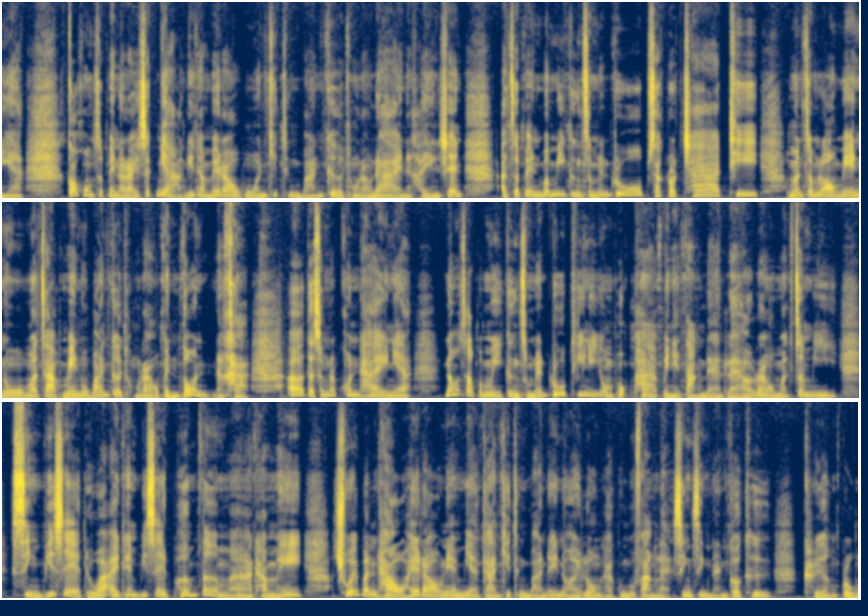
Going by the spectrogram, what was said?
เนี่ยก็คงจะเป็นอะไรสักอย่างที่ทำให้เราหวนคิดถึงบ้านเกิดของเราได้นะคะ อย่างเช่น อาจจะเป็นบะหมี่กึ่งสำเร็จรูปสักรสชาติที่มันจำลองเมนูมาจากเมนูบ้านเกิดของเราเป็นต้นนะคะแต่สำหรับคนไทยเนี่ยนอกจากบะหมี่กึ่งสำเร็จรูปที่นิยมพกพาไปในต่างแดนแล้ว เรามักจะมีสิ่งพิเศษ หรือว่าไอเทมพิเศษเพิ่มเติมมาทำให้ช่วยบรรเทาให้เราเนี่ยมีอาการคิดถึงบ้านได้น้อยลงค่ะ คุณผู้ฟังและสิ่งสิ่งนั้นก็คือเครื่องปรุง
